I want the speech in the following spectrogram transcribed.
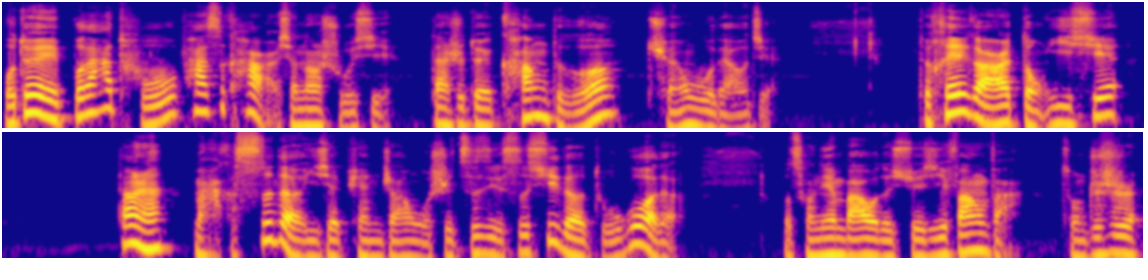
我对柏拉图、帕斯卡尔相当熟悉，但是对康德全无了解。对黑格尔懂一些，当然马克思的一些篇章我是仔仔细细的读过的。我曾经把我的学习方法，总之是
